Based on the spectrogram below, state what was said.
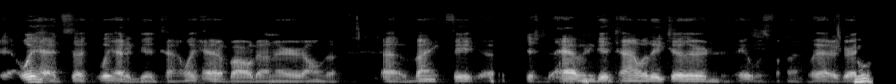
yeah, we had such we had a good time. We had a ball down there on the uh, bank, fit, uh, just having a good time with each other, and it was fun. We had a great. Cool.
